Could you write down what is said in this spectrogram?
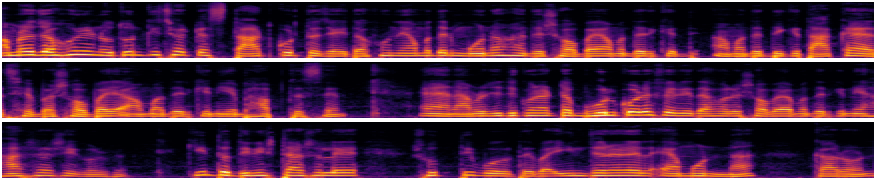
আমরা যখনই নতুন কিছু একটা স্টার্ট করতে যাই, তখনই আমাদের মনে হয় যে সবাই আমাদেরকে আমাদের দিকে তাকায় আছে বা সবাই আমাদেরকে নিয়ে ভাবতেছে। অ্যান্ড আমরা যদি কোনো একটা ভুল করে ফেলি, তাহলে সবাই আমাদেরকে নিয়ে হাসাহাসি করবে। কিন্তু জিনিসটা আসলে সত্যি বলতে বা ইন জেনারেল এমন না। কারণ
